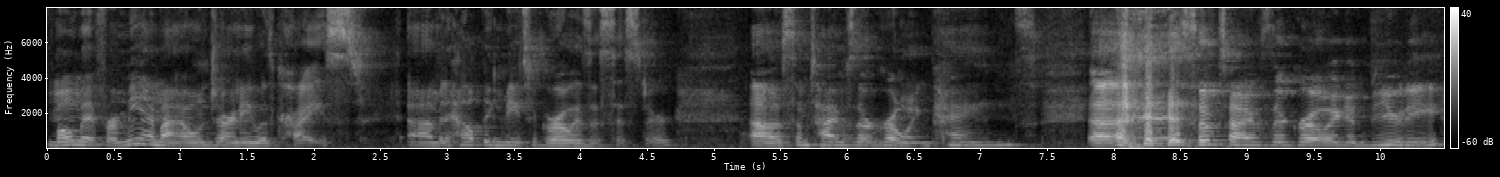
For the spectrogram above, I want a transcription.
moment for me in my own journey with Christ um, and helping me to grow as a sister. Uh, sometimes they're growing pains, uh, sometimes they're growing in beauty,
